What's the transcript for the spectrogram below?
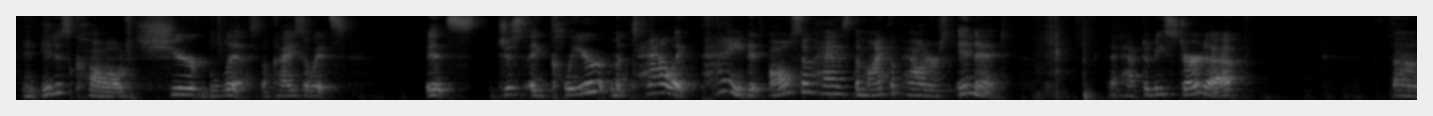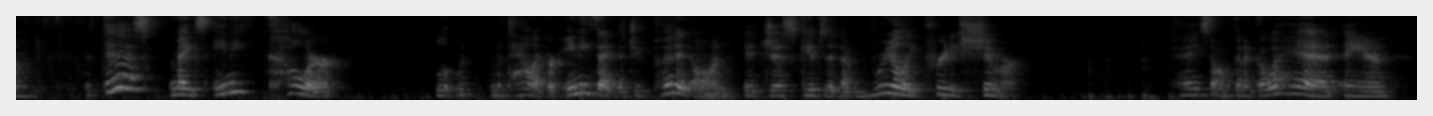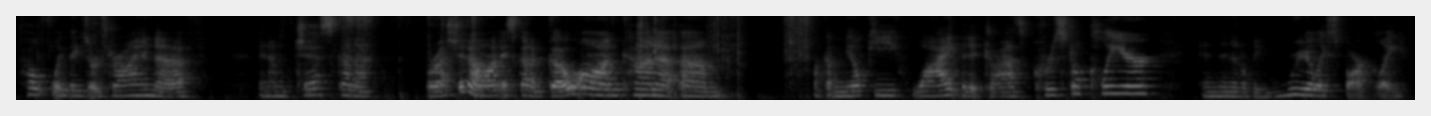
and it is called Sheer Bliss, okay? So it's, it's just a clear metallic paint. It also has the mica powders in it that have to be stirred up. Um, this makes any color look metallic or anything that you put it on, it just gives it a really pretty shimmer. Okay, so I'm to go ahead and hopefully these are dry enough. And I'm just to brush it on. It's to go on kind of um, like a milky white, but it dries crystal clear. And then it'll be really sparkly.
